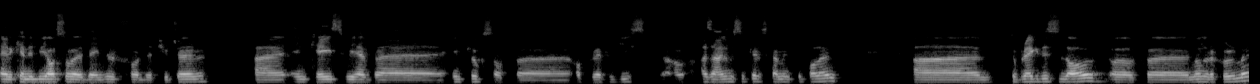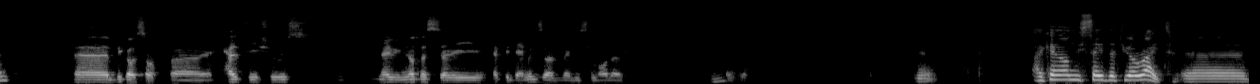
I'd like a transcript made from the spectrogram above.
And can it be also a danger for the future uh, in case we have uh, influx of, uh, of refugees, uh, asylum seekers coming to Poland? Um, to break this law of non-refoulement because of health issues, maybe not necessarily epidemics, but maybe some others. Mm-hmm. Thank you. Yeah. I can only say that you're right. Uh,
